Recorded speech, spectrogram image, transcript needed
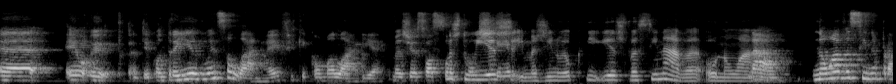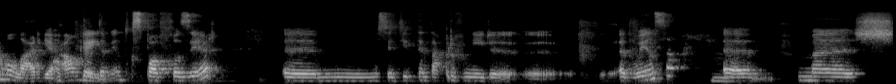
Uh, eu, eu, portanto, eu contraí a doença lá, não é? Eu fiquei com malária, mas eu só sou. Mas tu ias, imagino eu que ias vacinada, ou não há? Não, não há vacina para a malária. Okay. Há um tratamento que se pode fazer, no sentido de tentar prevenir a doença, hum. mas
